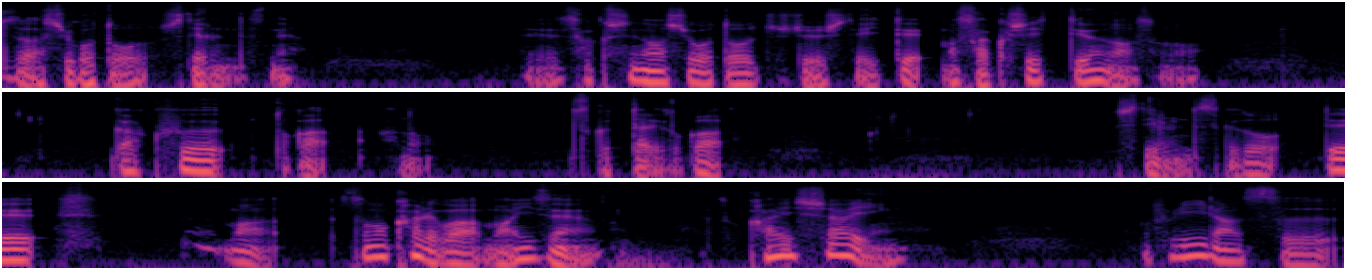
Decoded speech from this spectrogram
実は仕事をしてるんですね、えー作詞の仕事を受注していて、まあ、作詞っていうのはその楽譜とかあの作ったりとかしてるんですけどでまあその彼はまあ以前会社員？フリーランス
